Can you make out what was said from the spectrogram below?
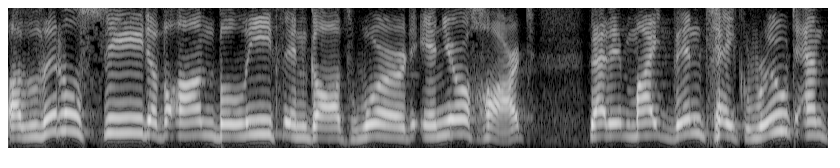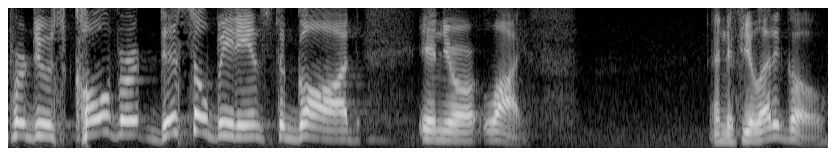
a little seed of unbelief in God's word in your heart that it might then take root and produce covert disobedience to God in your life. And if you let it go,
